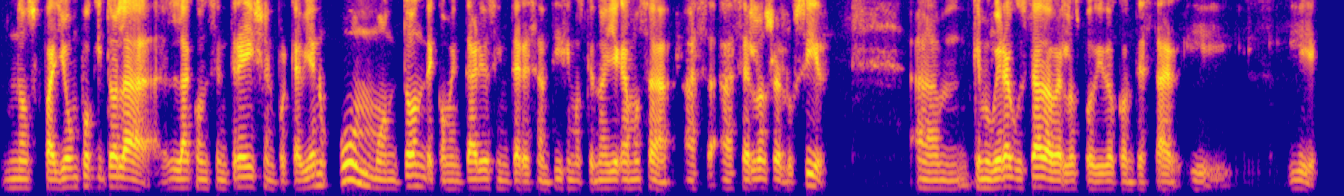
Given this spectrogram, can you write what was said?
nos falló un poquito la, la concentration porque habían un montón de comentarios interesantísimos que no llegamos a, hacerlos relucir, que me hubiera gustado haberlos podido contestar y, y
